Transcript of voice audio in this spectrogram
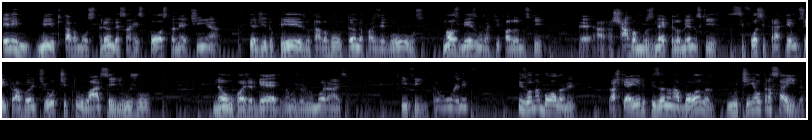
Ele meio que estava mostrando essa resposta, né? Tinha perdido peso, estava voltando a fazer gols. Nós mesmos aqui falamos que é, achávamos, né, pelo menos que se fosse para ter um centroavante, o titular seria o Jô não o Roger Guedes, não o Júnior Moraes. Enfim, então ele pisou na bola, né? Eu acho que aí ele pisando na bola não tinha outra saída.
